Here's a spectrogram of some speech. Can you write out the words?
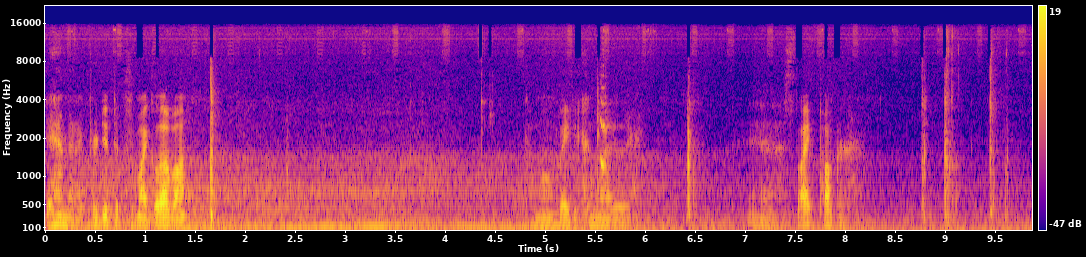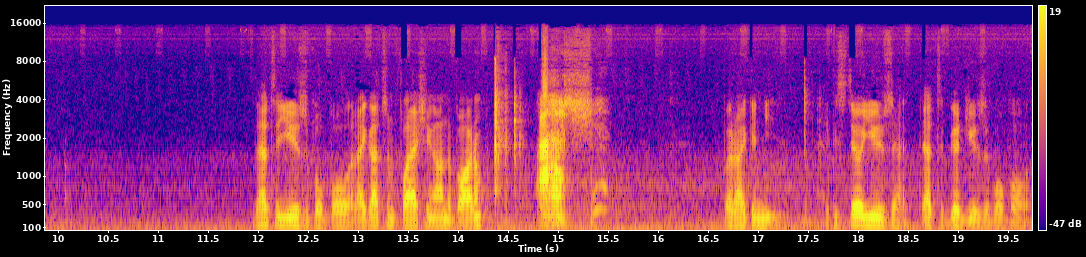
Damn it, I forget to put my glove on. Come on, baby, come out of there. Yeah, slight pucker. That's a usable bullet. I got some flashing on the bottom. Ah, shit! But I can, I can still use that. That's a good usable bullet.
